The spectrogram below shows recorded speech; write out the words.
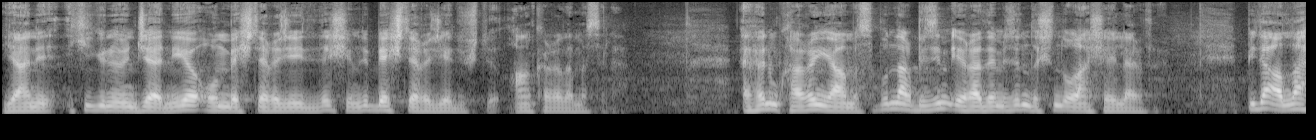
Yani iki gün önce niye 15 dereceydi de şimdi 5 dereceye düştü Ankara'da mesela. Efendim karın yağması. Bunlar bizim irademizin dışında olan şeylerdir. Bir de Allah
